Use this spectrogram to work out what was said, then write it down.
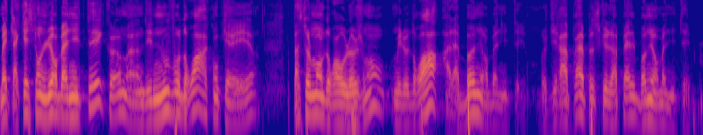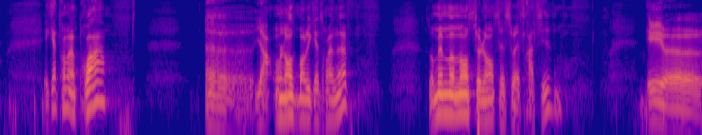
mettre la question de l'urbanité comme un des nouveaux droits à conquérir, pas seulement le droit au logement, mais le droit à la bonne urbanité. Je dirai après un peu ce que j'appelle bonne urbanité. Et 83, euh, y a, on lance le 89. Au même moment se lance SOS Racisme. Et euh,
